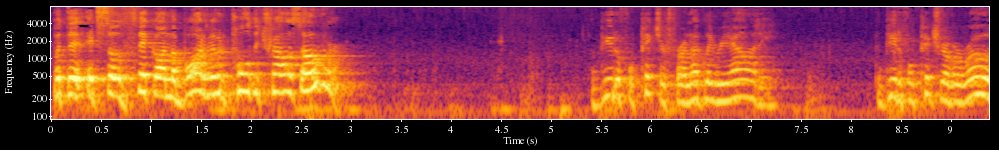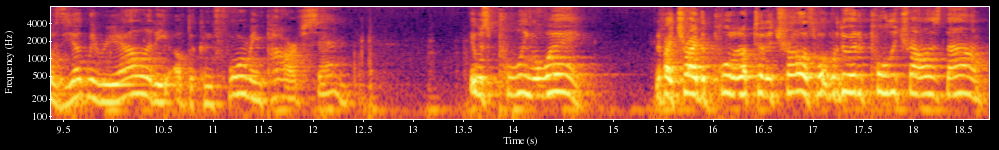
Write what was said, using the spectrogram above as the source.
but the, it's so thick on the bottom, it would pull the trellis over. A beautiful picture for an ugly reality. The beautiful picture of a rose, the ugly reality of the conforming power of sin. It was pulling away. If I tried to pull it up to the trellis, what would it do? It would pull the trellis down.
